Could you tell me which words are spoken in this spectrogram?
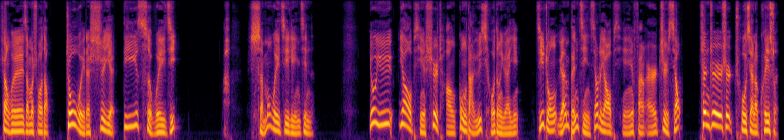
上回咱们说到，周伟的事业第一次危机啊，什么危机临近呢？由于药品市场供大于求等原因，几种原本紧销的药品反而滞销，甚至是出现了亏损。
